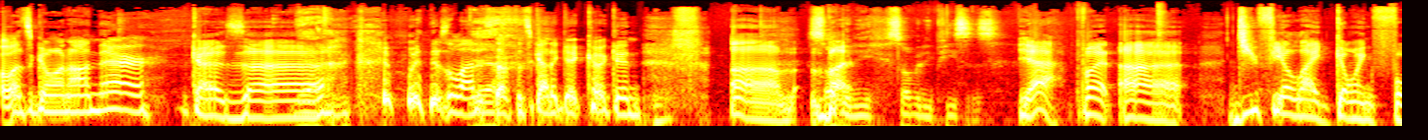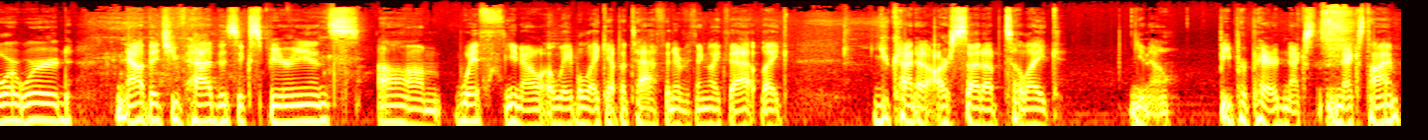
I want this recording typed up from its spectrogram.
What's going on there? Because uh, there's a lot of Yeah. stuff that's got to get cooking. Um, so but many, so many pieces. yeah, but uh, do you feel like going forward, now that you've had this experience um, with, you know, a label like Epitaph and everything like that, like you kind of are set up to like, you know, be prepared next next time?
